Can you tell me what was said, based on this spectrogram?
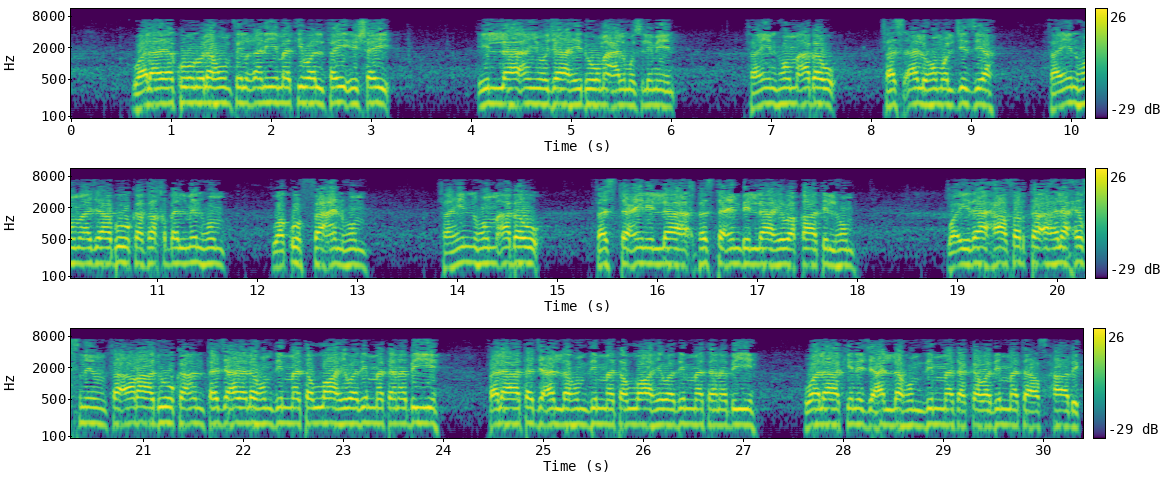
ولا يكون لهم في الغنيمة والفيء شيء إلا أن يجاهدوا مع المسلمين. فانهم أبوا فاسألهم الجزية. فانهم أجابوك فاقبل منهم وكف عنهم. فانهم أبوا فاستعن الله فاستعن بالله وقاتلهم. وإذا حاصرت أهل حصن فأرادوك أن تجعل لهم ذمة الله وذمة نبيه فلا تجعل لهم ذمة الله وذمة نبيه. ولكن اجعل لهم ذمتك وذمة أصحابك.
